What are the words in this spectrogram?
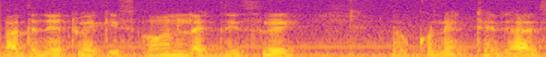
but the network is on like this way. I've connected as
